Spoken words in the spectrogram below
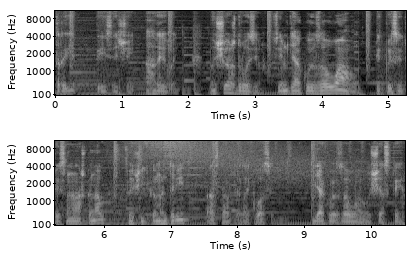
3 тисячі гривень. Ну що ж, друзі, всім дякую за увагу. Підписуйтесь на наш канал, пишіть коментарі та ставте лайкоси. Дякую за увагу, щасти.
